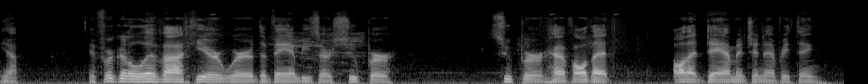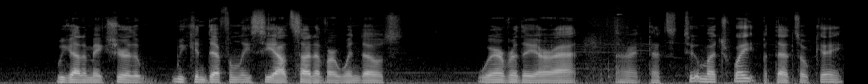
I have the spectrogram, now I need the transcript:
Yep. If we're gonna live out here where the Vambies are super super have all that all that damage and everything, we got to make sure that we can definitely see outside of our windows wherever they are at. Alright, that's too much weight, but that's okay.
